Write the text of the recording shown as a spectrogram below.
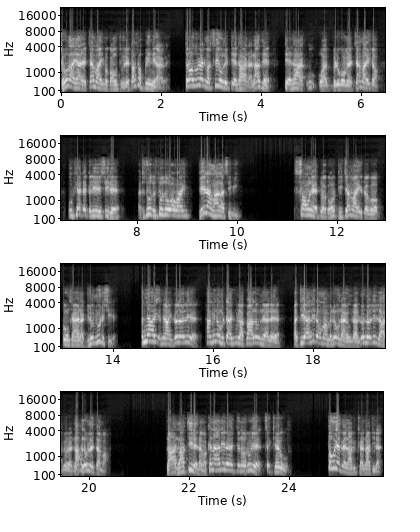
ယောဂရတယ်ကျမ်းမာရေးမကောင်းဘူးသူလေတောက်ချောက်ပေးနေရတယ်ပဲကျွန်တော်တို့လည်းဒီမှာဆေးရုံလေးတင်ထားရတာလစဉ်တင်ထားတာဥဟိုဘယ်လိုခေါ်မလဲကျမ်းမာရေးကြောင့်ဥဖြတ်တဲ့ကလေးတွေရှိတယ်တချို့ဆိုစိုးစိုးဝါးဝါးကြီး၄လ၅လရှိပြီ စောင်းတဲ့အတွက်ကောဒီကျမ်းမာရေးအတွက်ကောကုန်ခံရတာဒီလိုမျိုးတွေရှိတယ်အများကြီးအများကြီးလွယ်လွယ်လေးရဟာမင်းတို့မတိုက်ဘူးလားပါလို့နေရလဲဒီဟာလေးတော့မှမလုံနိုင်ဘူးလားလွယ်လွယ်လေးလာပြောတာလာလို့လိုက်ကြမှာလာလာကြည့်လိုက်ကြမှာခဏလေးပဲကျွန်တော်တို့ရဲ့စိတ်ထဲကိုသုံးရက်ပဲလာပြီးခံစားကြည့်လိုက်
